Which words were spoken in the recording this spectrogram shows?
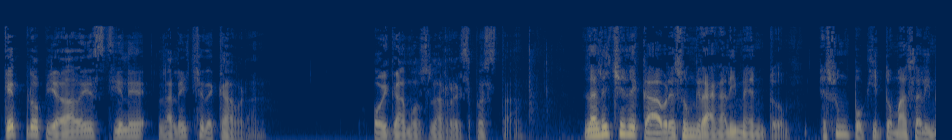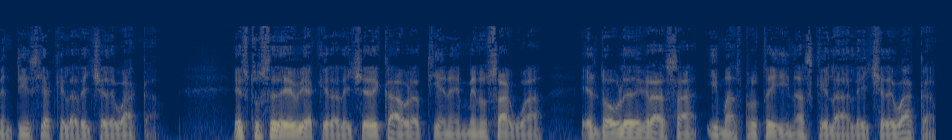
¿Qué propiedades tiene la leche de cabra? Oigamos la respuesta. La leche de cabra es un gran alimento. Es un poquito más alimenticia que la leche de vaca. Esto se debe a que la leche de cabra tiene menos agua, el doble de grasa y más proteínas que la leche de vaca.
